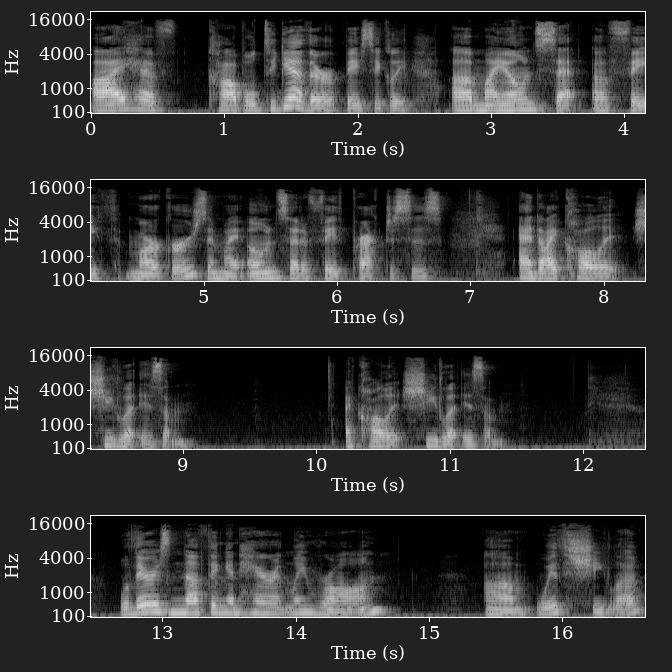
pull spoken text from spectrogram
I have cobbled together, basically, uh, my own set of faith markers and my own set of faith practices. And I call it Sheilaism. I call it Sheilaism. Well, there is nothing inherently wrong um, with Sheila,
